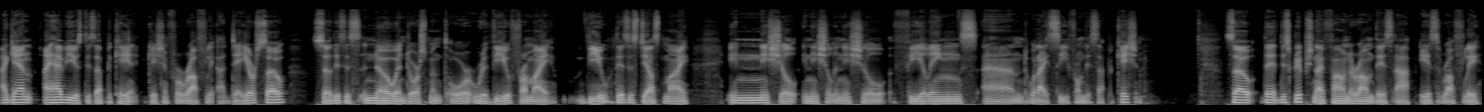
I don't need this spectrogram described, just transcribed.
Again, I have used this application for roughly a day or so. So this is no endorsement or review from my view. This is just my initial, initial, initial feelings and what I see from this application. So the description I found around this app is roughly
